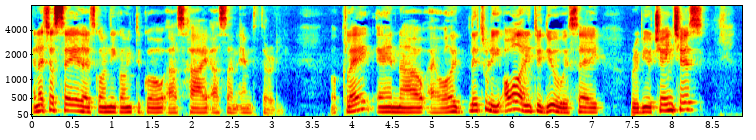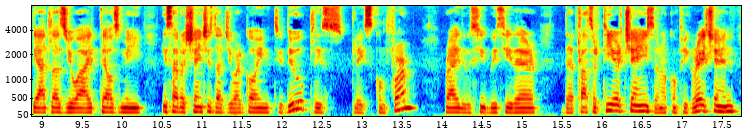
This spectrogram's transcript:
and let's just say that it's only going to go as high as an M30. Okay, and now I, all, literally all I need to do is say review changes. The Atlas UI tells me these are the changes that you are going to do. Please please confirm right? We see, we see there the cluster tier change, the node configuration,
